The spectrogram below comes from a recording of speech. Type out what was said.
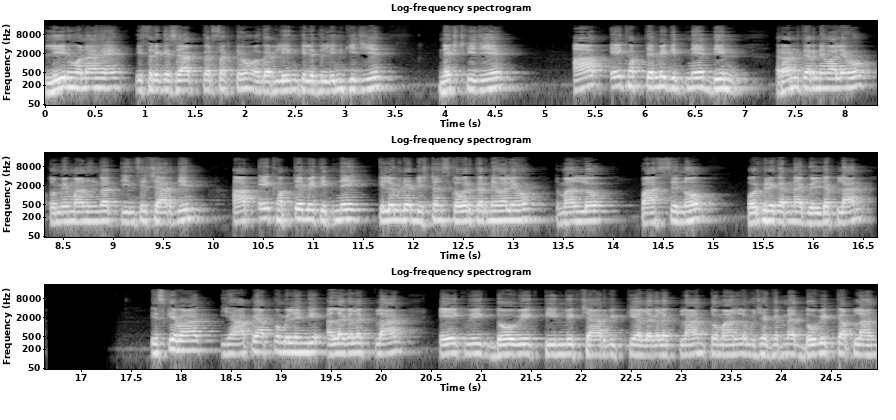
लीन होना है। इस तरीके से आप कर सकते हो। अगर लीन के लिए तो लीन कीजिए। नेक्स्ट कीजिए। आप एक हफ़्ते में कितने दिन रन करने वाले हो? तो मैं मानूँगा तीन से चार दिन। आप एक हफ़्ते में कितने किलोमीटर डिस्टेंस कवर करने वाले हो? तो मान लो पाँच से नौ। और फिर करना है बिल्डअप प्लान इसके बाद यहाँ पे आपको मिलेंगे अलग अलग प्लान एक वीक दो वीक तीन वीक चार वीक के अलग अलग प्लान तो मान लो मुझे करना है दो वीक का प्लान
